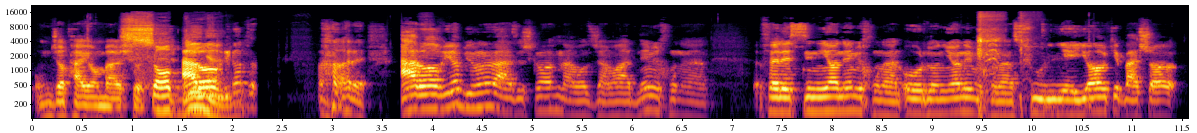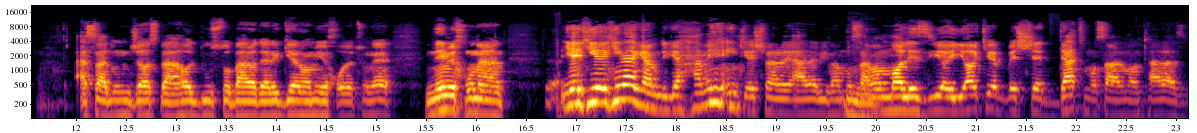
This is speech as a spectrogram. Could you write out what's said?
اونجا پیامبر شد. عراقی آره. عراقی ها بیرون ورزشگاه نماز جماعت نمی‌خونن. فلسطینیا نمی‌خونن. اردنیا نمی‌خونن. سوریه ها که بشار اسد اونجاست به حال دوست و برادر گرامی خودتونه نمی‌خونن. یکی یکی نگم دیگه همه این کشورهای عربی و مسلمان مالزیایی ها که به شدت مسلمان تر از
